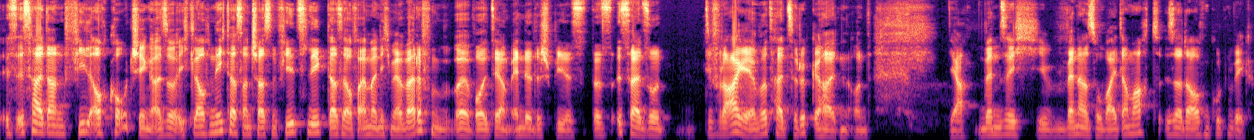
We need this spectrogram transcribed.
es ist halt dann viel auch Coaching. Also ich glaube nicht, dass an Justin Fields liegt, dass er auf einmal nicht mehr werfen äh, wollte am Ende des Spiels. Das ist halt so die Frage. Er wird halt zurückgehalten und ja, wenn sich, wenn er so weitermacht, ist er da auf einem guten Weg.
